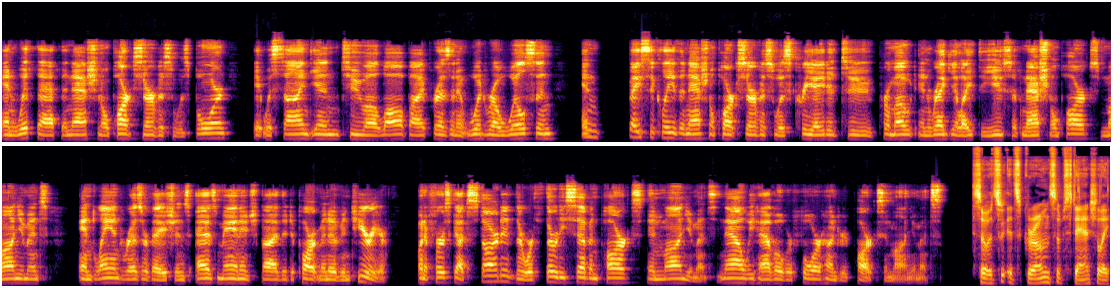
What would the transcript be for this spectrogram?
And with that, the National Park Service was born. It was signed into uh, law by President Woodrow Wilson. And basically, the National Park Service was created to promote and regulate the use of national parks, monuments, and land reservations as managed by the Department of Interior. When it first got started, there were 37 parks and monuments. Now we have over 400 parks and monuments. So it's it's grown substantially.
